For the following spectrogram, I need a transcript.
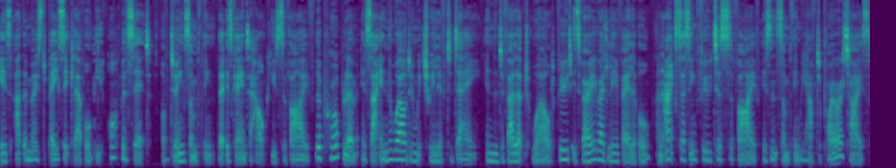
is at the most basic level the opposite of doing something that is going to help you survive. The problem is that in the world in which we live today, in the developed world, food is very readily available, and accessing food to survive isn't something we have to prioritize.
